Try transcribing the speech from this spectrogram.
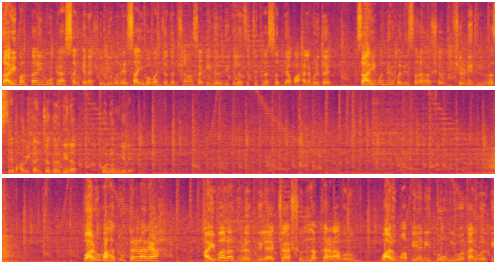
साई भक्तांनी मोठ्या संख्येनं शिर्डीमध्ये साईबाबांच्या दर्शनासाठी गर्दी केल्याचं चित्र सध्या पाहायला मिळतंय. साई मंदिर परिसराह शिर्डीतील रस्ते भाविकांच्या गर्दीनं फुलून गेले. वाळू वाहतूक करणाऱ्या हायवाला धडक दिल्याच्या क्षुल्लक कारणावरून वाळू माफियांनी दोन युवकांवरती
